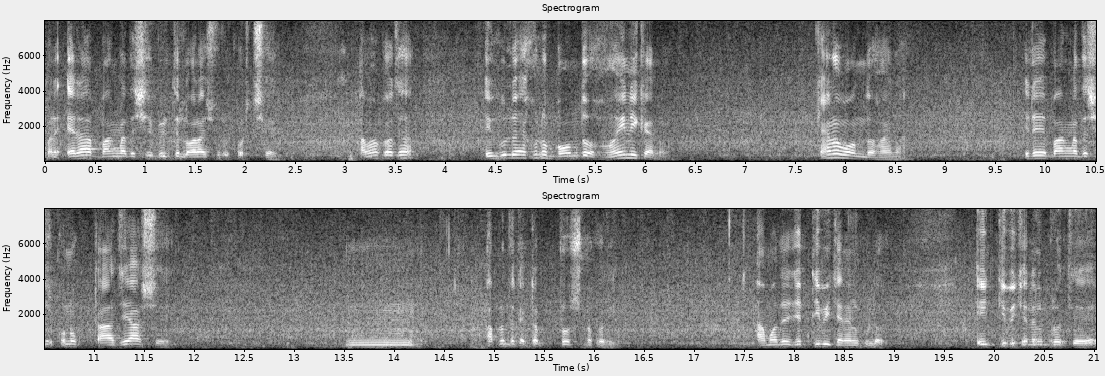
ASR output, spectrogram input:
মানে এরা বাংলাদেশের বিরুদ্ধে লড়াই শুরু করছে। আমার কথা, এগুলো এখনও বন্ধ হয়নি কেন? কেন বন্ধ হয় না? এটা বাংলাদেশের কোনো কাজে আসে? আপনাদেরকে একটা প্রশ্ন করি। আমাদের যে টিভি চ্যানেলগুলো, এই টিভি চ্যানেলগুলোতে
